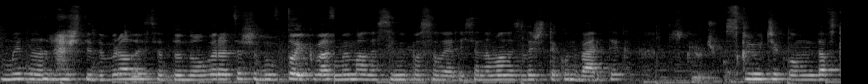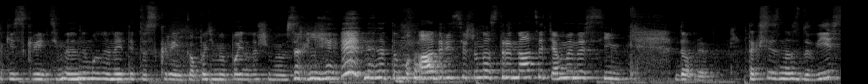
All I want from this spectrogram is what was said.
Ми нарешті добралися до номера. Це ще був той квест. Ми мали самі поселитися, нам мали залишити конвертик З ключиком. з ключиком, да, в такій скринці. Ми не могли знайти ту скриньку, а потім ми поняли, що ми взагалі не на тому адресі, що у нас 13, а ми на 7. Добре, таксі з нас довіз.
